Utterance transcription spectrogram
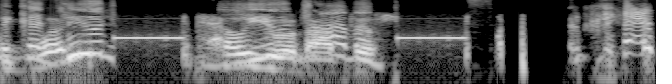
because What you tell you, about drive this. a.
